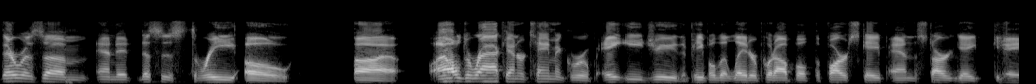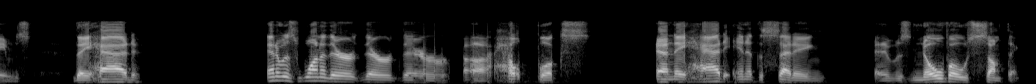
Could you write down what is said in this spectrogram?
there was um and it this is 3-0 uh Alderac Entertainment Group, AEG, the people that later put out both the Farscape and the Stargate games. They had and it was one of their their their uh help books and they had in it the setting it was Novo something,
